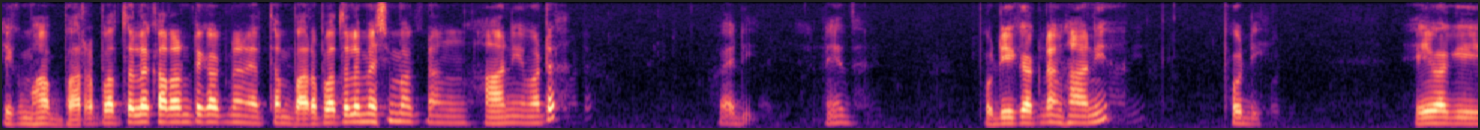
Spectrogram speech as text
ඒක මහා බරපතල කරන්ට එකක් නැත්තම් බරපතල මැසිමක් නං හානියමට වැඩි. නේද? පොඩි එකක් නං හානිය පොඩි. ඒ වගේ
